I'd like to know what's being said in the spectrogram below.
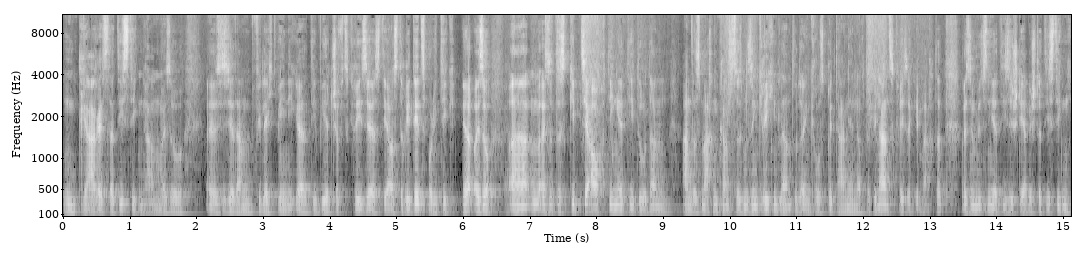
unklare Statistiken haben. Also äh, es ist ja dann vielleicht weniger die Wirtschaftskrise als die Austeritätspolitik. Ja? Also, äh, also das gibt es ja auch Dinge, die du dann anders machen kannst, als man es in Griechenland oder in Großbritannien nach der Finanzkrise gemacht hat. Also müssen ja diese Sterbestatistiken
